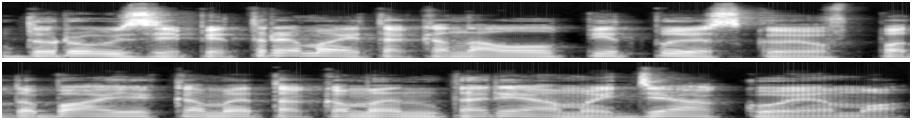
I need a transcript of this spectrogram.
Друзі, підтримайте канал підпискою, вподобайками та коментарями. Дякуємо.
